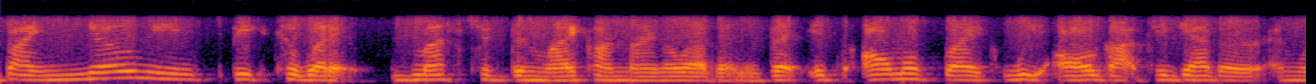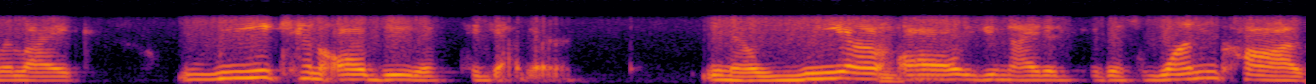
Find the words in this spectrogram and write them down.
by no means speak to what it must have been like on 9/11, but it's almost like we all got together and we're like, we can all do this together. You know, we are mm-hmm. all united for this one cause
